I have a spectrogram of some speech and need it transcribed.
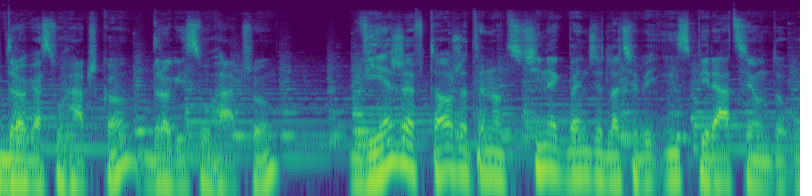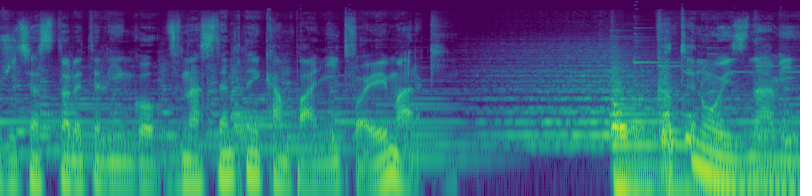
Droga słuchaczko, drogi słuchaczu, wierzę w to, że ten odcinek będzie dla Ciebie inspiracją do użycia storytellingu w następnej kampanii Twojej marki. Kontynuuj z nami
